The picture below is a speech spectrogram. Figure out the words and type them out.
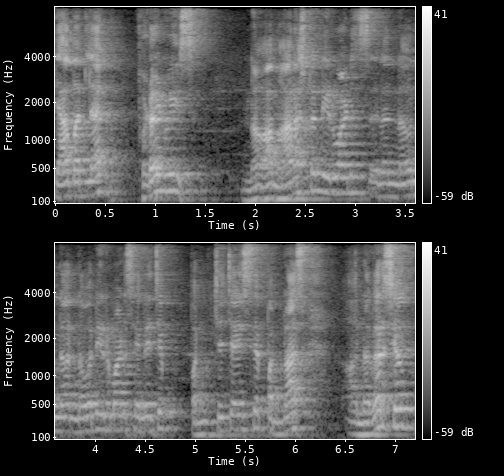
त्या बदल्यात फडणवीस नव महाराष्ट्र निर्माण नव नवनिर्माण सेनेचे पंचेचाळीस ते पन्नास नगरसेवक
